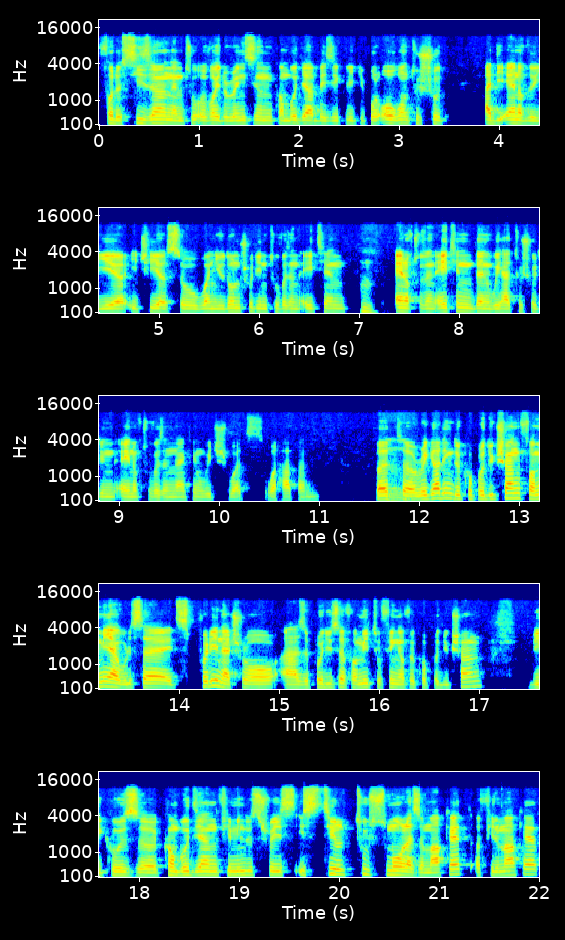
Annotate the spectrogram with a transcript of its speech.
for the season and to avoid the rainy season in cambodia basically people all want to shoot at the end of the year each year so when you don't shoot in 2018 mm. end of 2018 then we had to shoot in end of 2019 which was what happened but mm. uh, regarding the co-production, for me, I will say it's pretty natural as a producer for me to think of a co-production because uh, Cambodian film industry is, is, still too small as a market, a film market.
